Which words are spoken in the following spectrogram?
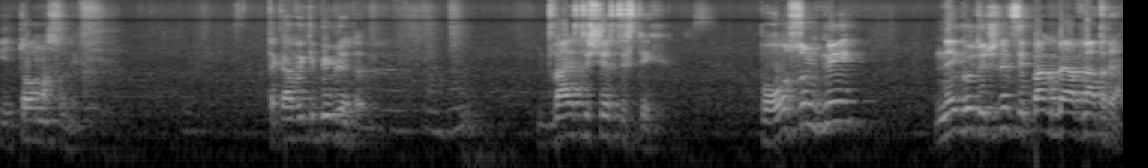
И Тома со нив. Така вики Библията. 26 стих. По 8 дни неговите ученици пак беа внатре.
